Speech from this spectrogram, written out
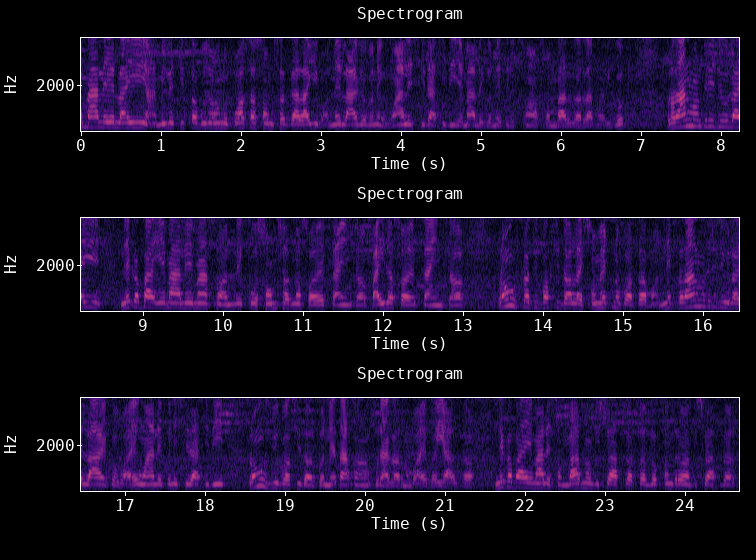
एमालेलाई हामीले चित्त बुझाउनु पर्छ संसदका लागि भन्ने लाग्यो भने उहाँले सिधा सिधी एमालेको नेतृत्वसँग संवाद गर्दा भइगयो। प्रधानमन्त्रीज्यूलाई नेकपा एमालेमा को संसदमा सहयोग चाहिन्छ बाहिर सहयोग चाहिन्छ प्रमुख प्रतिपक्षी दललाई समेट्नुपर्छ भन्ने प्रधानमन्त्रीज्यूलाई लागेको भए उहाँले पनि सिधासिधी प्रमुख विपक्षी दलको नेतासँग कुरा गर्नुभए भइहाल्छ। नेकपा एमाले संवादमा विश्वास गर्छ लोकतन्त्रमा विश्वास गर्छ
